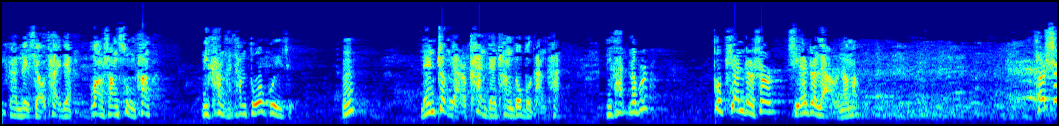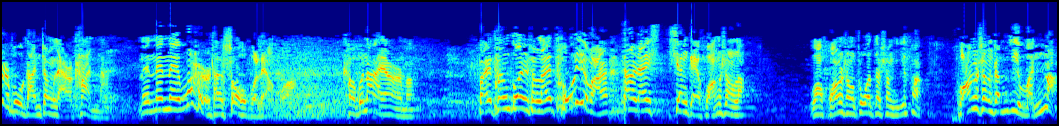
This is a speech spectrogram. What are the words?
你看这小太监往上送汤，你看看他们多规矩，嗯，连正眼看这汤都不敢看。你看那不是都偏着身斜着脸呢吗？他是不敢正脸看呢。那那那味儿他受不了啊，可不那样吗？摆汤端上来，头一碗当然先给皇上了，往皇上桌子上一放，皇上这么一闻呐，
